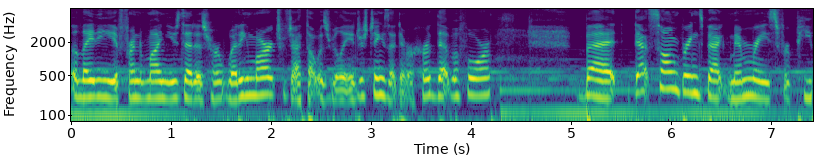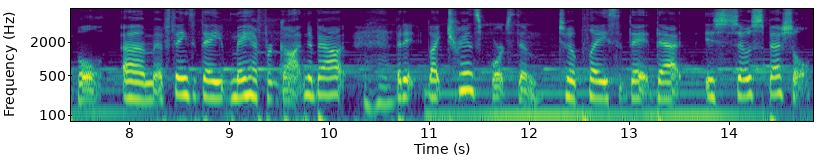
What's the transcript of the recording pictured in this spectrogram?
a lady, a friend of mine, used that as her wedding march, which I thought was really interesting because I'd never heard that before. But that song brings back memories for people um, of things that they may have forgotten about, but it like transports them to a place that they, that is so special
